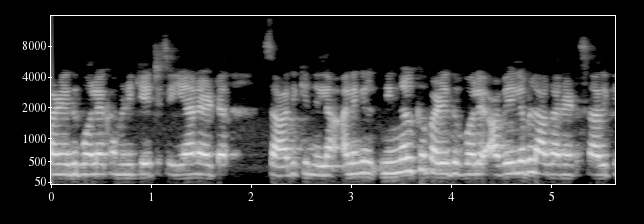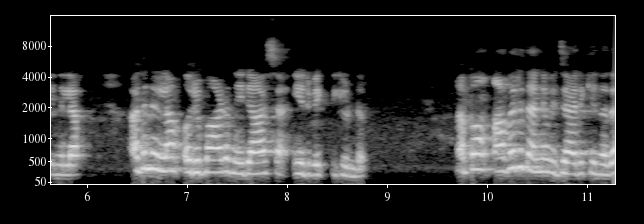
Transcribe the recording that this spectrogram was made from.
പഴയതുപോലെ കമ്മ്യൂണിക്കേറ്റ് ചെയ്യാനായിട്ട് സാധിക്കുന്നില്ല. അല്ലെങ്കിൽ നിങ്ങൾക്ക് പഴയതുപോലെ അവൈലബിൾ ആകാനായിട്ട് സാധിക്കുന്നില്ല. അതിനെല്ലാം ഒരുപാട് നിരാശ ഈ ഒരു വ്യക്തിക്കുണ്ട്. അപ്പോൾ അവർ തന്നെ വിചാരിക്കുന്നത്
